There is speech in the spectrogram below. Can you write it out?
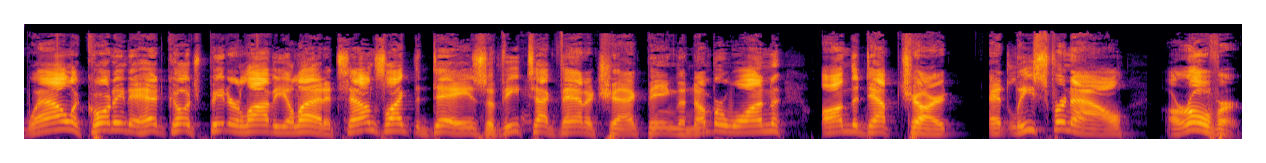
well, according to head coach Peter Laviolette, it sounds like the days of Vitek Vanecek being the number one on the depth chart, at least for now, are over.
